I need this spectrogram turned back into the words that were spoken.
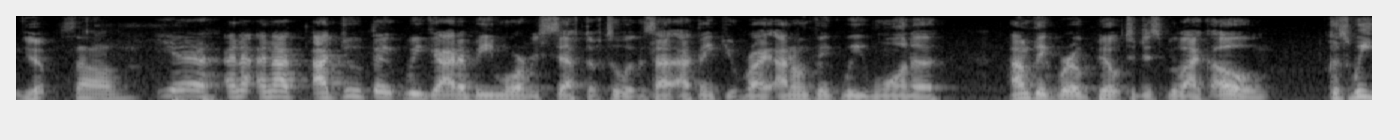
Yep. So Yeah, and I, and I, I do think we got to be more receptive to it because I, I think you're right. I don't think we want to. I don't think we're built to just be like, oh, because we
